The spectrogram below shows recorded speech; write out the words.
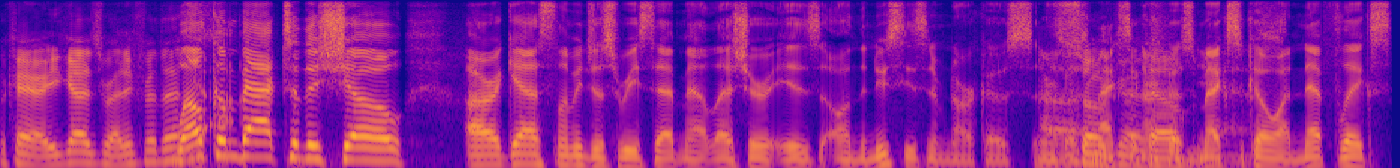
Okay, are you guys ready for this? Welcome back to the show. Our guest, let me just reset. Matt Letscher is on the new season of Narcos. Narcos So Mexico. Narcos Mexico on Netflix.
